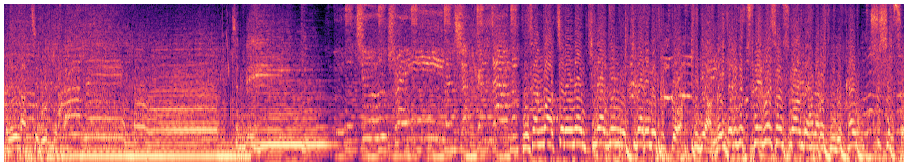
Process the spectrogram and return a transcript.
그를 막지 못했다. 부상과 악재로 인한 기나긴 기다림을 딛고 드디어 메이저리그 최고의 선수 가운데 하나로 등극한 추신수.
